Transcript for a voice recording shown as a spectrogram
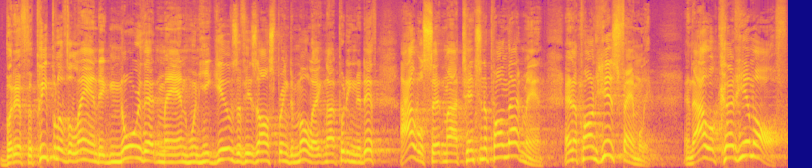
but if the people of the land ignore that man when he gives of his offspring to Molech, not putting him to death, I will set my attention upon that man and upon his family, and I will cut him off,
